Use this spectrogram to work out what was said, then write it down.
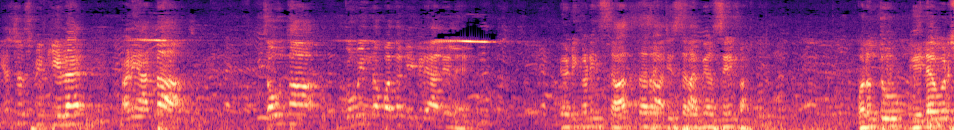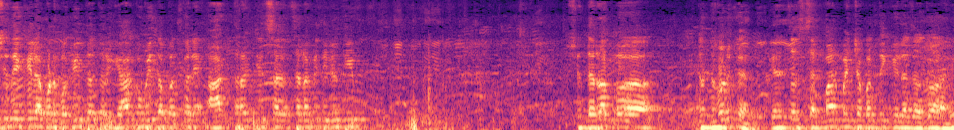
यशस्वी केलाय. आणि आता चौथा गोविंद पथक इकडे आलेलं आहे. या ठिकाणी सात तारांची सलामी असेल. परंतु गेल्या वर्षी देखील आपण बघितलं तर या गोविंद पदकाने आठ थरांची स- सलामी दिली होती. सिद्धराम अ, दुधवडकर यांचा सन्मान मंचावरती केला जातो आहे.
